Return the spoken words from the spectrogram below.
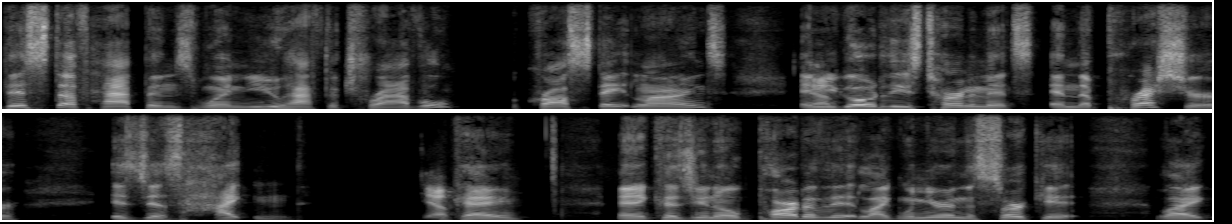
this stuff happens when you have to travel across state lines and Yep. you go to these tournaments and the pressure is just heightened. Yep. Okay. And because you know, part of it, like when you're in the circuit, like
